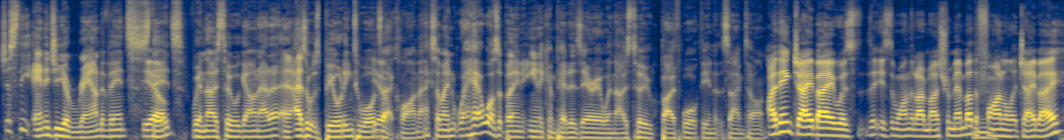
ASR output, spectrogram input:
just the energy around events, Yeah. Steads, when those two were going at it, and as it was building towards Yeah. that climax. I mean, how was it being in a competitor's area when those two both walked in at the same time? I think J Bay was the, is the one that I most remember, Mm. the final at J Bay,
